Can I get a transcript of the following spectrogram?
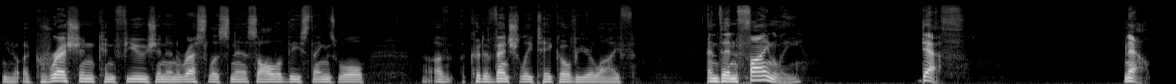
you know, aggression, confusion, and restlessness. All of these things will uh, could eventually take over your life. And then finally, death. Now,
